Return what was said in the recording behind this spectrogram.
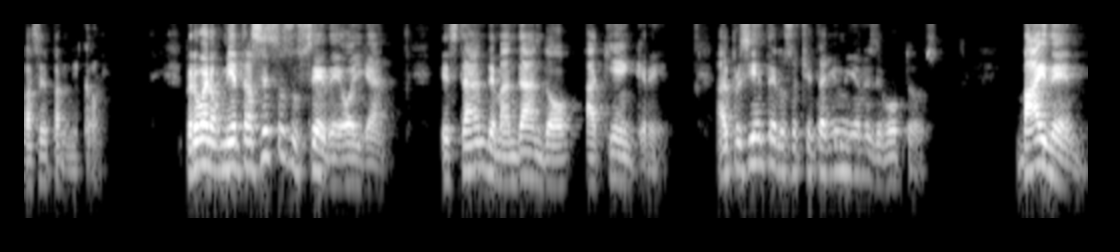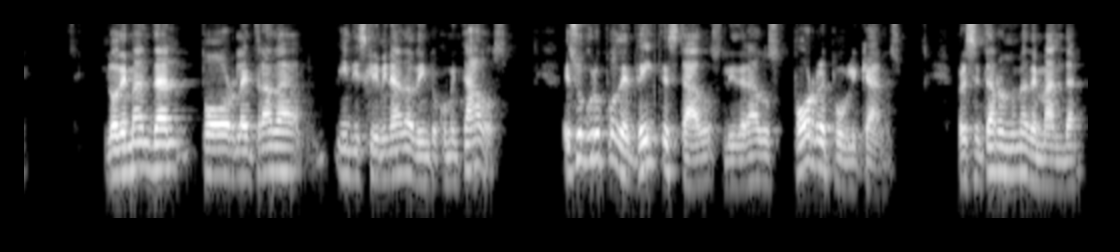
va a ser para Nicole. Pero bueno, mientras esto sucede, oiga, están demandando a quién cree. Al presidente de los 81 millones de votos. Biden. Lo demandan por la entrada indiscriminada de indocumentados. Es un grupo de 20 estados liderados por republicanos. Presentaron una demanda.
